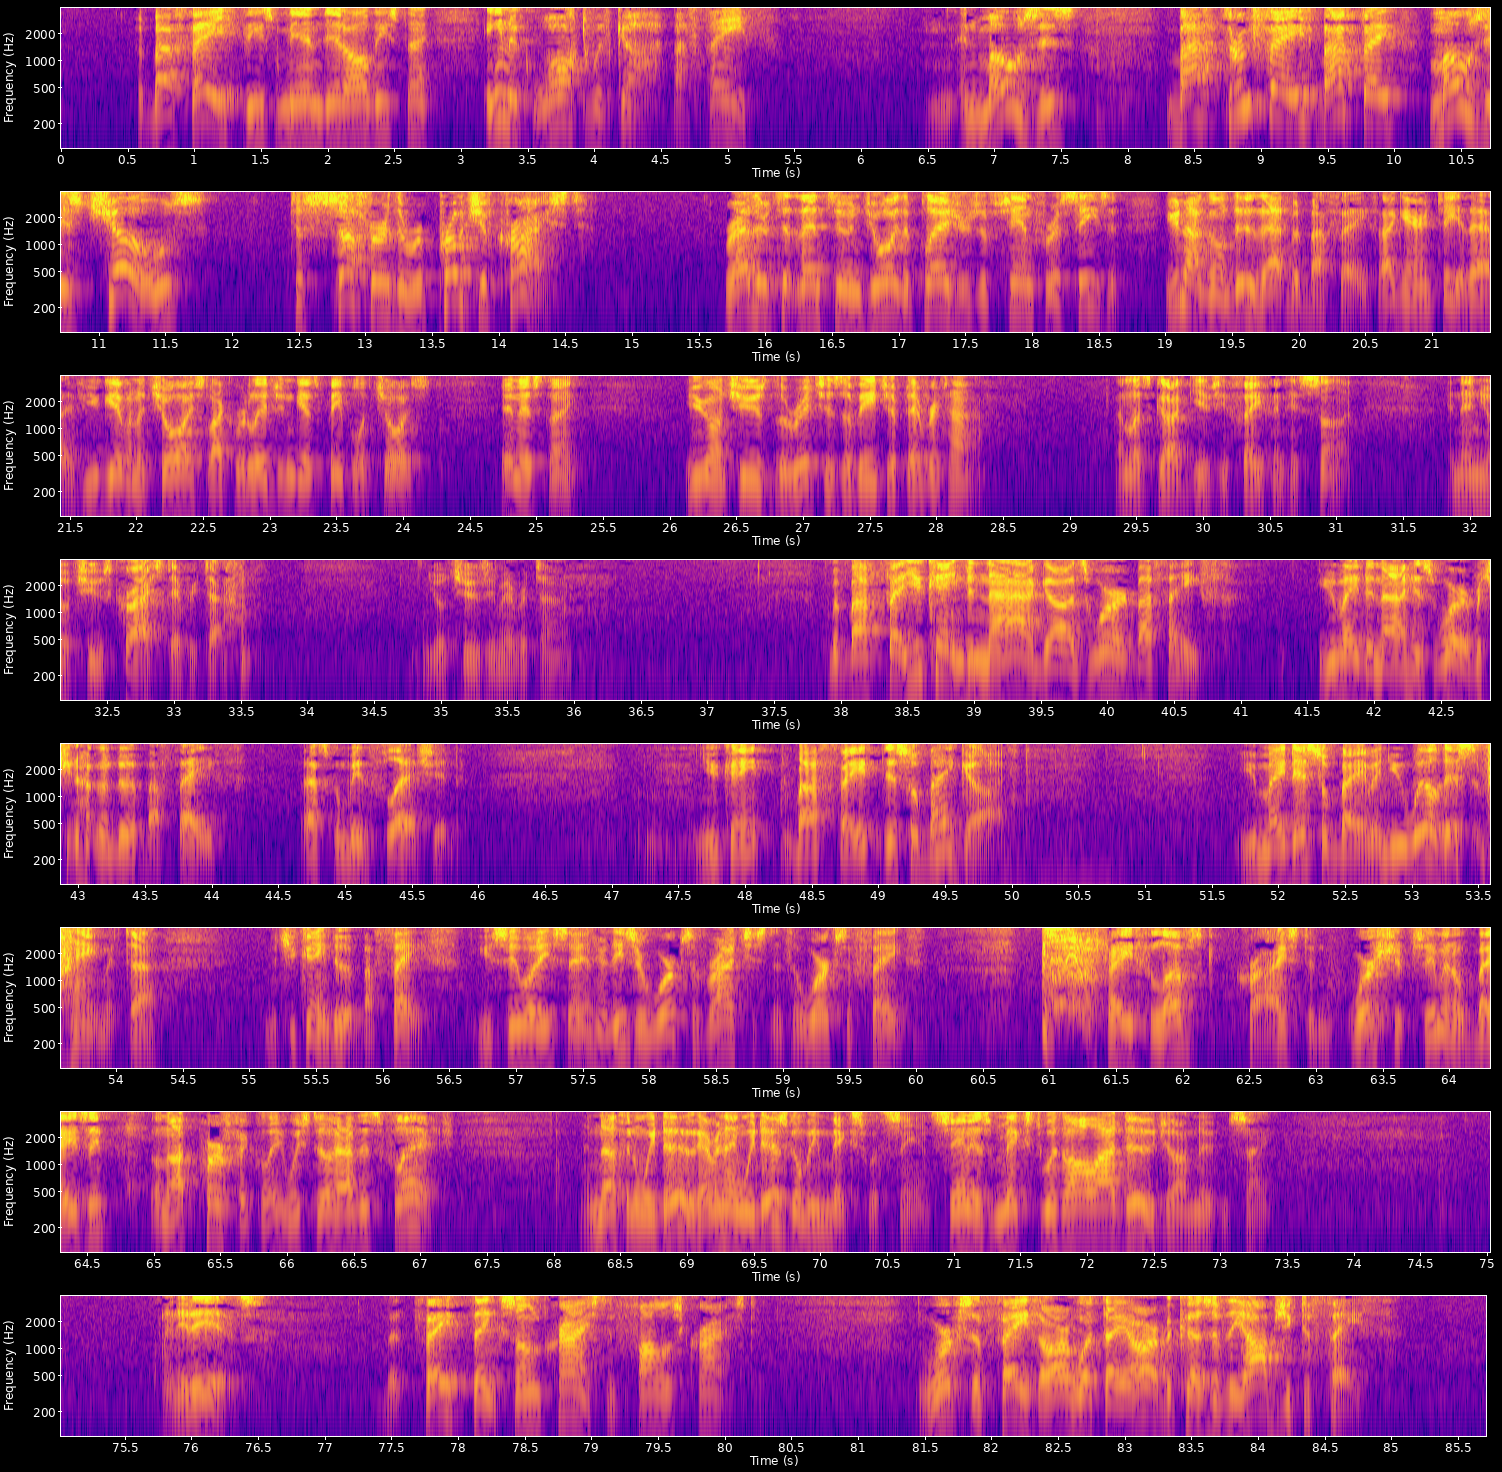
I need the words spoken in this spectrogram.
But by faith these men did all these things. Enoch walked with God by faith. And Moses by, through faith, by faith, Moses chose to suffer the reproach of Christ rather than to enjoy the pleasures of sin for a season. You're not going to do that but by faith. I guarantee you that. If you're given a choice, like religion gives people a choice in this thing, you're going to choose the riches of Egypt every time. Unless God gives you faith in His Son. And then you'll choose Christ every time. You'll choose Him every time. But by faith, you can't deny God's word by faith. You may deny His word, but you're not going to do it by faith. That's going to be the flesh, isn't it? You can't, by faith, disobey God. You may disobey Him, and you will disobey Him at times, but you can't do it by faith. You see what He's saying here? These are works of righteousness, the works of faith. faith loves Christ and worships Him and obeys Him, though not perfectly. We still have this flesh. And nothing we do, everything we do is going to be mixed with sin. Sin is mixed with all I do, John Newton saying. And it is. But faith thinks on Christ and follows Christ. Works of faith are what they are because of the object of faith,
